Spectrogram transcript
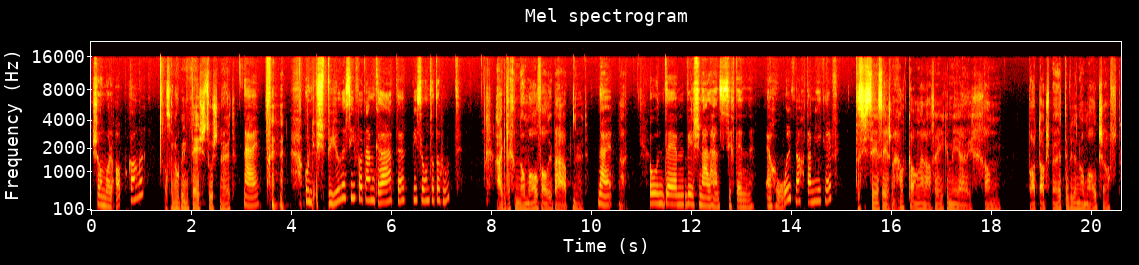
schon mal abgegangen? Also nur beim Test, sonst nicht. Nein. Und spüren Sie von diesem Gerät etwas unter der Haut? Eigentlich im Normalfall überhaupt nicht. Nein. Nein. Und ähm, wie schnell haben Sie sich denn erholt nach dem Eingriff? Das ist sehr, sehr schnell gegangen. Also irgendwie, äh, ich habe ein paar Tage später wieder normal geschafft.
